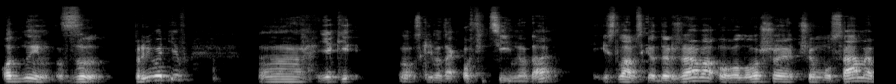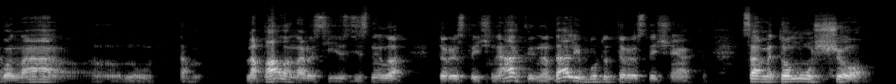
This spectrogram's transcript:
одним з приводів, е, які, ну скажімо так, офіційно, да, Ісламська держава оголошує, чому саме вона е, ну, там напала на Росію, здійснила терористичні акти, і надалі будуть терористичні акти. Саме тому, що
